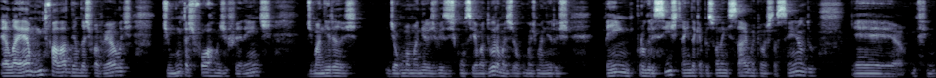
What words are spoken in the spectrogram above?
ela é muito falada dentro das favelas de muitas formas diferentes, de maneiras, de alguma maneira às vezes conservadora, mas de algumas maneiras bem progressista, ainda que a pessoa nem saiba que ela está sendo. É, enfim.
